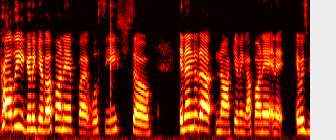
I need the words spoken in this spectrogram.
probably going to give up on it but we'll see. So it ended up not giving up on it and it it was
